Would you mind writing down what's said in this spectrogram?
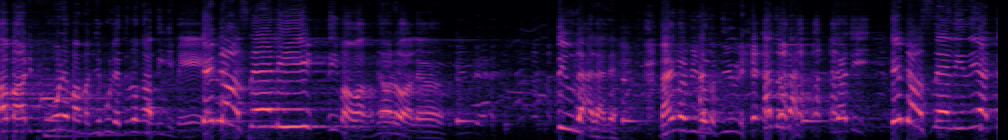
အမာဒီဘိုးထဲမှာမမြင်ဘူးလေသူတို့ငါသိလိမ့်မယ်တက်တော့ဆယ်လီသိပါပါခင်ဗျားတို့ကလည်းသိဘူးလားအဲ့ဒါလေနိုင်မမီတော့မသိဘူးလေအဲ့ဒါကတရားကြည့်တက်တော့ဆယ်လီတွေကတ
